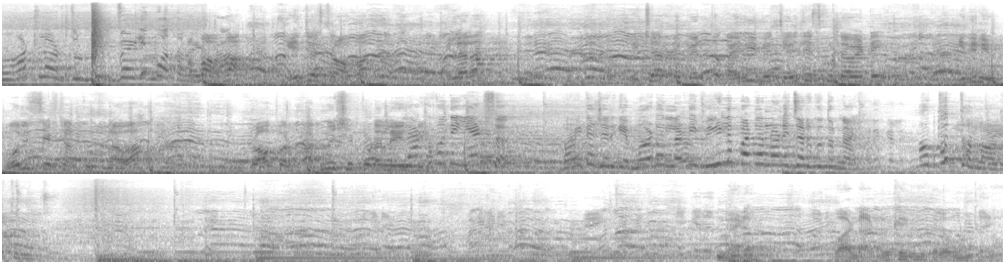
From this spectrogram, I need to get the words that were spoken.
మాట్లాడుతుంటే అమ్మా ఏం చేస్తున్నావు విచారణ పేరుతో ఖైదీ చేసుకుంటావేంటి? ఇది నీ పోలీస్ స్టేషన్ అనుకుంటున్నావా? ప్రాపర్ పర్మిషన్ కూడా లేదు లేకపోతే ఏంటి సార్? బయట జరిగే మర్డర్లన్నీ వీళ్ళ పట్టణంలోనే జరుగుతున్నాయి. అబద్ధాలు ఆడుతున్నాయి. మేడం వాళ్ళ అడ్వకేట్ని పిలవమంటున్నారు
